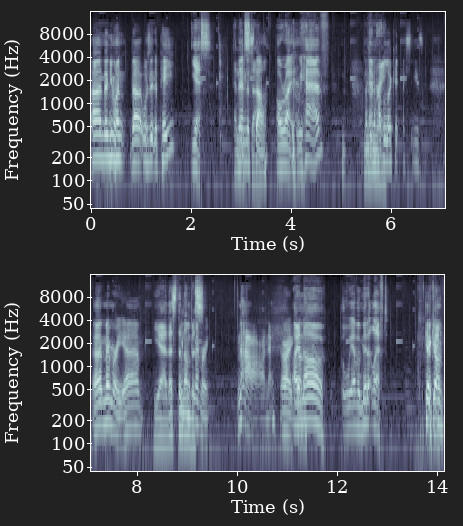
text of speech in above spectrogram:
and then you want the. Was it the P? Yes. And Then then, the star. star. All right, we have I'm have a memory. look at my C's. Uh, memory. Um, Yeah, that's the numbers. Memory. Nah, no. All right. I on. know. We have a minute left. Okay, go on.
